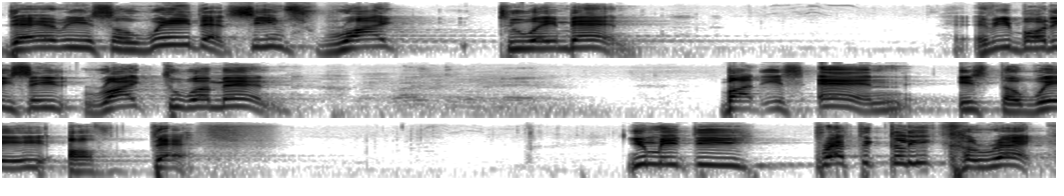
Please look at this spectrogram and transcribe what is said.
There is a way that seems right to a man. Everybody say, right to a man. But its end is the way of death. You may be practically correct,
